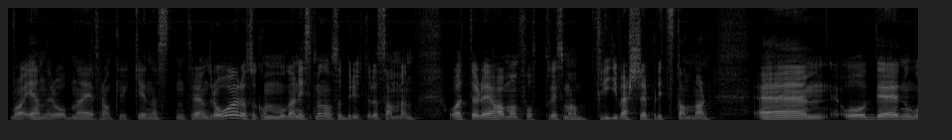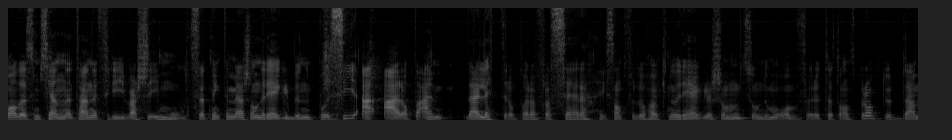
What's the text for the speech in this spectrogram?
var enerådende i Frankrike i nesten 300 år. og Så kommer modernismen, og så bryter det sammen. Og etter det har man fått liksom, har friverset blitt standarden. Um, og det, Noe av det som kjennetegner friverset, i motsetning til mer sånn regelbundet poesi, er, er at det er, det er lettere å parafrasere. For du har ikke noen regler som, som du må overføre til et annet språk. Du, det er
